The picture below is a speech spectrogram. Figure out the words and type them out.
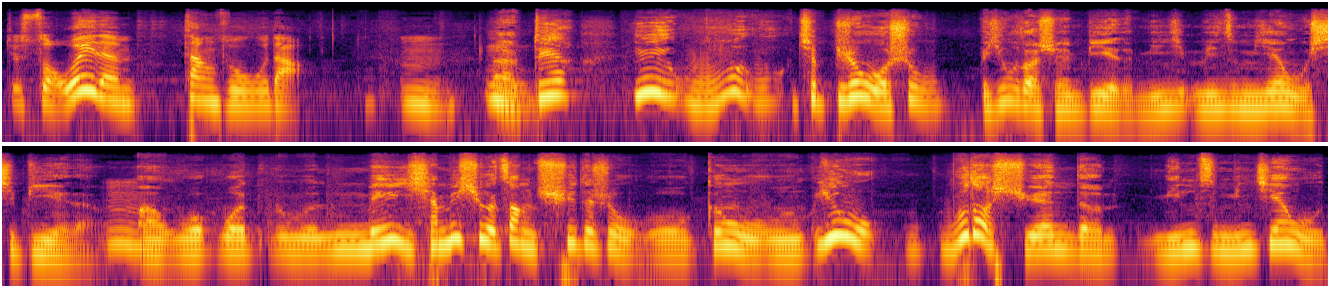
就所谓的藏族舞蹈，嗯。啊、对呀、因为舞舞就比如我是北京舞蹈学院毕业的，民民族民间舞系毕业的，啊、我我我没以前没去过藏区的时候，我跟我因为我舞蹈学院的民族民间舞，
